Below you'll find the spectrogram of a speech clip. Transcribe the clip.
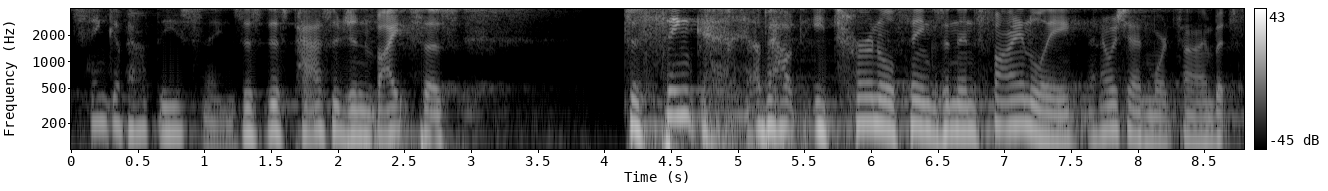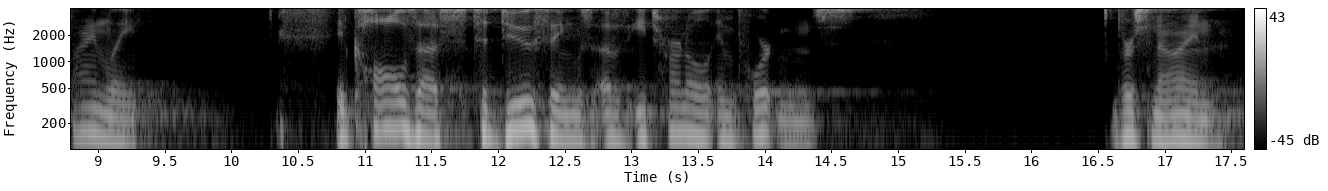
Think about these things. This, this passage invites us to think about eternal things. And then finally, and I wish I had more time, but finally, it calls us to do things of eternal importance. Verse 9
